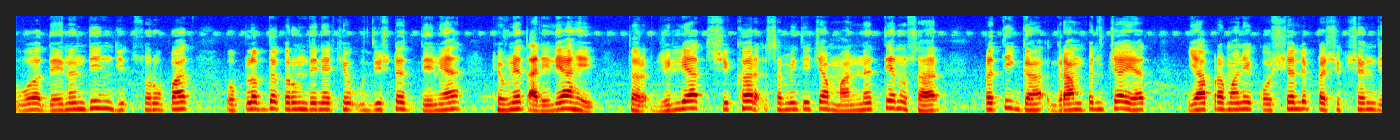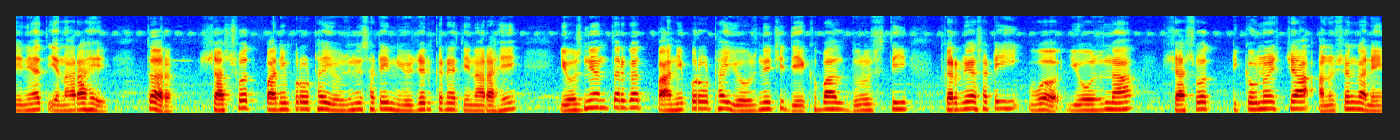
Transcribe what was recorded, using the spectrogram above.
व दैनंदिन जी स्वरूपात उपलब्ध करून देण्याचे उद्दिष्ट देण्यात ठेवण्यात आलेले आहे. तर जिल्ह्यात शिखर समितीच्या मान्यतेनुसार प्रति गा ग्रामपंचायत याप्रमाणे कौशल्य प्रशिक्षण देण्यात येणार आहे. तर शाश्वत पाणीपुरवठा योजनेसाठी नियोजन करण्यात येणार आहे. योजनेअंतर्गत पाणीपुरवठा योजनेची देखभाल दुरुस्ती करण्यासाठी व योजना शाश्वत टिकवण्याच्या अनुषंगाने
